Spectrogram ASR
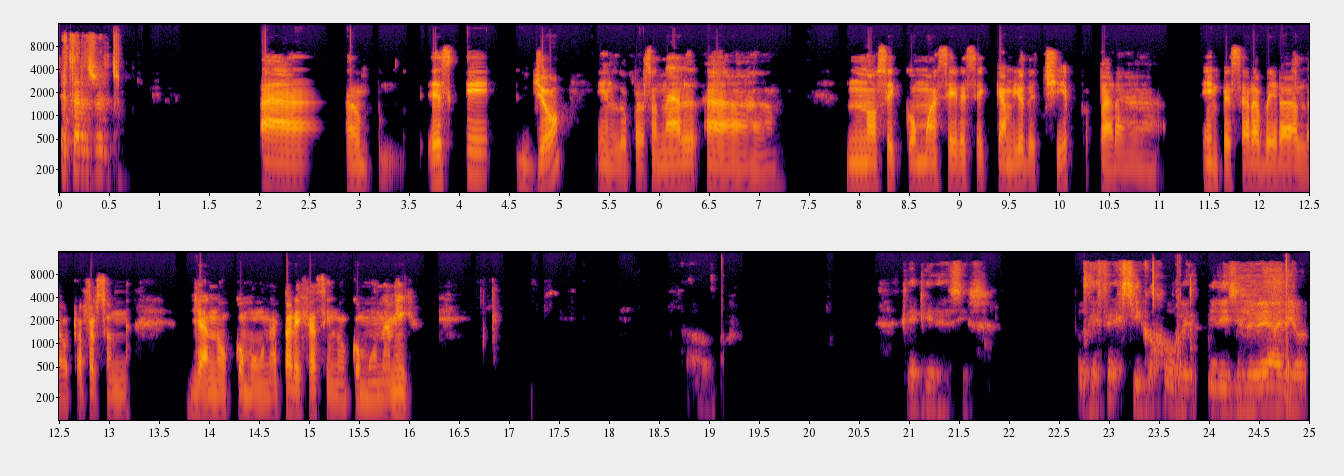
Ya está resuelto. Ah, es que yo, en lo personal, ah, no sé cómo hacer ese cambio de chip para empezar a ver a la otra persona ya no como una pareja, sino como una amiga. ¿Qué quiere decir? Porque este chico joven tiene 19 años,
